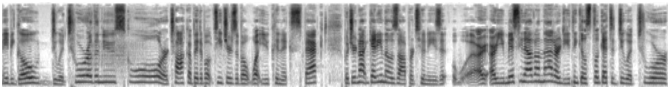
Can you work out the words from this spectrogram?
maybe go do a tour of the new school or talk a bit about teachers about what you can expect, but you're not getting those opportunities. Are, are you missing out on that? Or do you think you'll still get to do a tour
